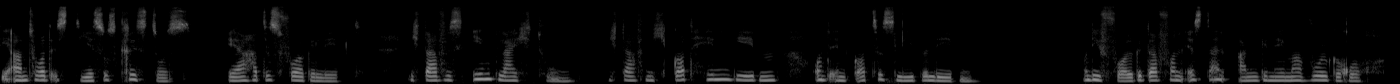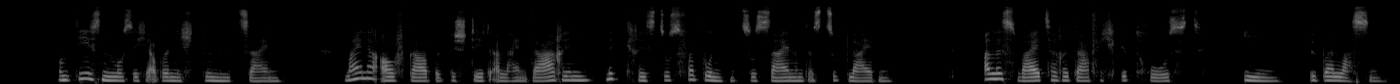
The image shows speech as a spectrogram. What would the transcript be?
Die Antwort ist Jesus Christus. Er hat es vorgelebt. Ich darf es ihm gleich tun. Ich darf mich Gott hingeben und in Gottes Liebe leben. Und die Folge davon ist ein angenehmer Wohlgeruch. Um diesen muss ich aber nicht bemüht sein. Meine Aufgabe besteht allein darin, mit Christus verbunden zu sein und es zu bleiben. Alles Weitere darf ich getrost ihm überlassen.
